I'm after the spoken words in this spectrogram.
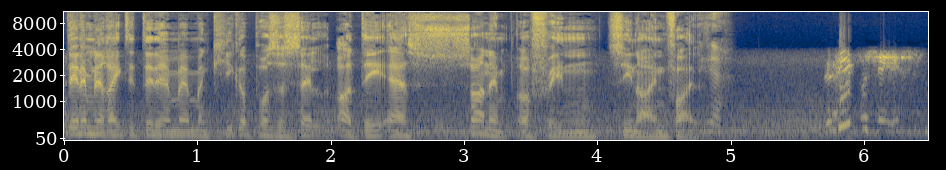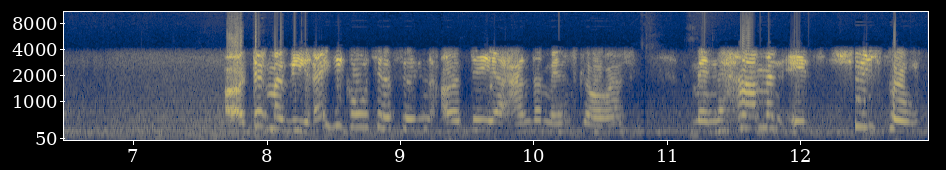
Det er nemlig rigtigt, det der med, at man kigger på sig selv, og det er så nemt at finde sin egen fejl. Ja. Lige præcis. Og dem er vi rigtig gode til at finde, og det er andre mennesker også. Men har man et synspunkt,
